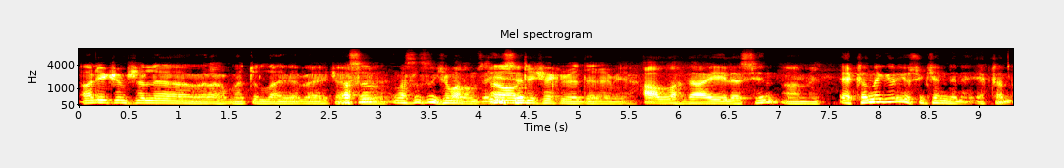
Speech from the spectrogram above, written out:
Aleykümselam ve rahmetullahi ve berekatuhu. Nasıl, nasılsın Kemal amca? Sağ ol, İyisin. teşekkür ederim ya. Allah daha iyi eylesin. Amin. Ekranda görüyorsun kendini. Ekranda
